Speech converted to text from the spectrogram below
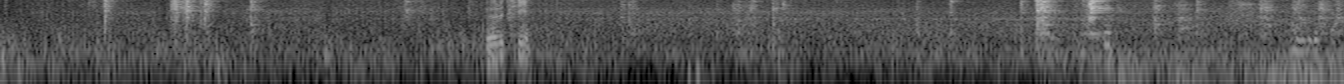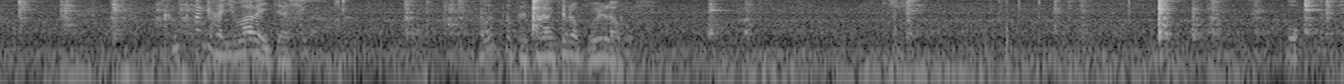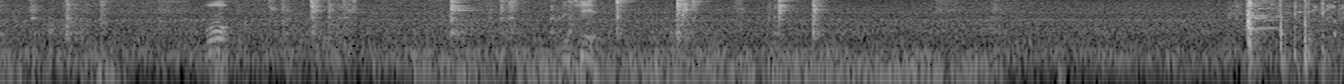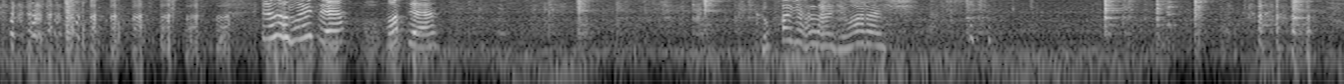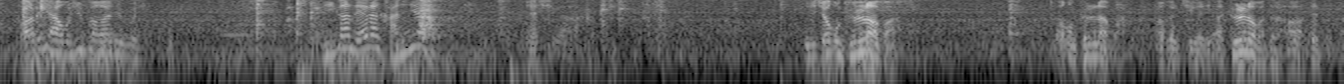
그렇지. 모르겠다. 급하게 하지 마라 이 자식아. 그것도 베테랑처럼. 씨. 오. 오. 그렇지. 이거 뭐지? 맞지? 급하게 하려 하지 마라 씨. 빠르게 하고 싶어가지고. 씨. 네가 내랑? 이 자식아. 이제 조금 들러봐. 조금 들러봐. 아, 그렇지, 그렇지. 아, 들러봐, 들. 어, 됐다.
